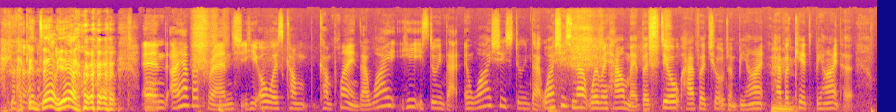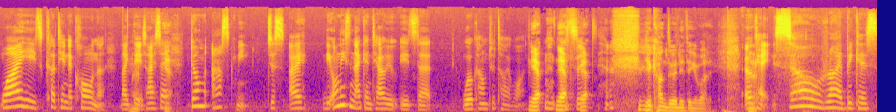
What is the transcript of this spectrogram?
I, I can tell, yeah. And I have a friend. She, he always com- complain that why he is doing that and why she's doing that. Why she's not wearing helmet but still have her children behind, have a Hmm. kid behind her. Why he's cutting the corner like this? I say, yeah. don't ask me. Just I. The only thing I can tell you is that welcome to Taiwan. yeah, yeah, That's yeah. it. you can't do anything about it. Okay, so right because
